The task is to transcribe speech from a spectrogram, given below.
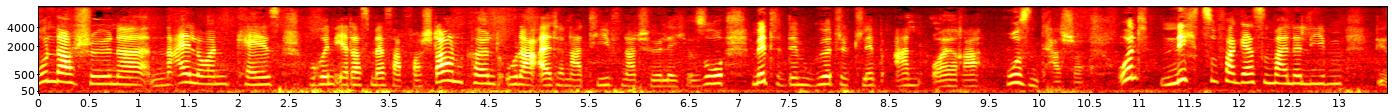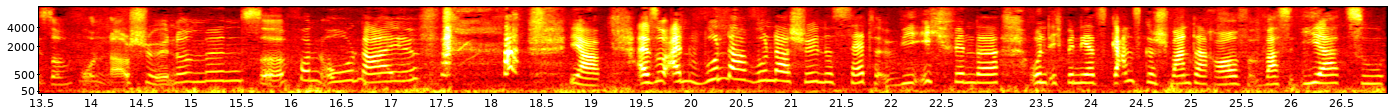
wunderschöne Nylon-Case, worin ihr das Messer verstauen könnt oder alternativ natürlich so mit dem Gürtelclip an eurer Hosentasche. Und nicht zu vergessen, meine Lieben, diese wunderschöne Münze von O-Knife. ja, also ein wunder, wunderschönes Set, wie ich finde. Und ich bin jetzt ganz gespannt darauf, was ihr zu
